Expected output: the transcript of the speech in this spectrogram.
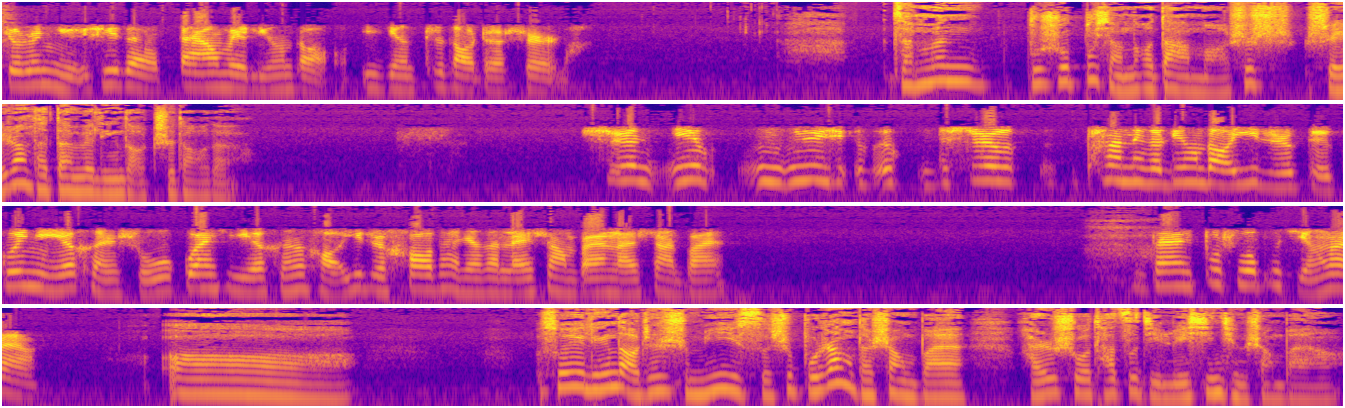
就是女婿的单位领导已经知道这事儿了。咱们不是说不想闹大吗？是谁让他单位领导知道的？是你女是他那个领导一直给闺女也很熟，关系也很好，一直薅他叫她来上班来上班，但不说不行了呀。哦，所以领导这是什么意思？是不让他上班，还是说他自己没心情上班啊？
